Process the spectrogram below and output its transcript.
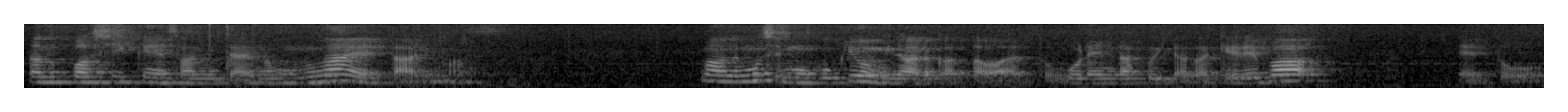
ナノポアシーケンサーみたいなものが、えっと、あります。まあ、もしもご興味のある方は、えっと、ご連絡いただければ、えっと、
